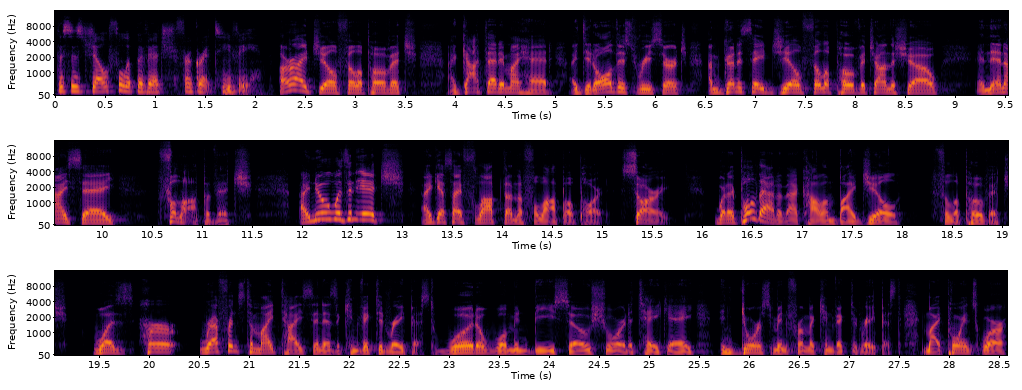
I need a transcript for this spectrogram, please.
This is Jill Filipovich for Grit TV. All right, Jill Filipovich. I got that in my head. I did all this research. I'm going to say Jill Filipovich on the show. And then I say Filopovich. I knew it was an itch. I guess I flopped on the Falapo part. Sorry. What I pulled out of that column by Jill Filipovich was her reference to Mike Tyson as a convicted rapist. Would a woman be so sure to take a endorsement from a convicted rapist? My points were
